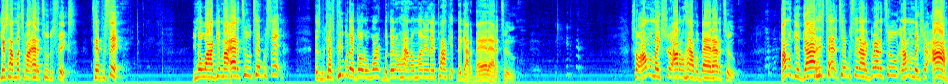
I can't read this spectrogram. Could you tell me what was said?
Guess how much of my attitude is fixed? 10%. You know why I get my attitude 10%? It's because people that go to work but they don't have no money in their pocket, they got a bad attitude. So I'm gonna make sure I don't have a bad attitude. I'm gonna give God his 10% out of gratitude, and I'm gonna make sure I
